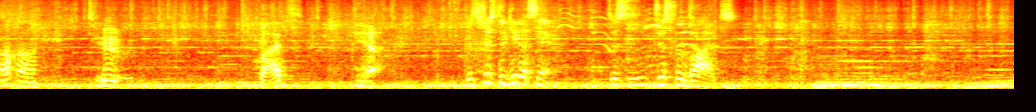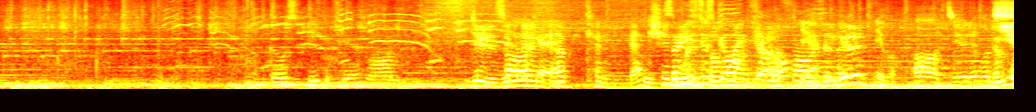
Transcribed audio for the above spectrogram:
Uh-uh. Dude. Vibes. Yeah. It's just to get us in. Just, just for vibes. Ghost Pikachu. Dude, is it Oh, gonna okay. have connection So he's with just Pokemon going Go? from the phone to the... It will. Oh, dude, it looks. Yo!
